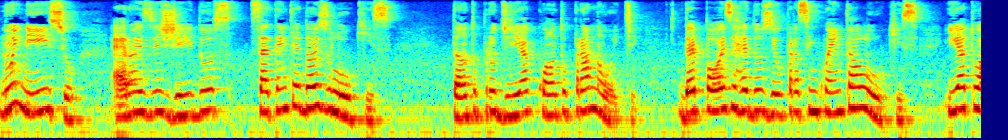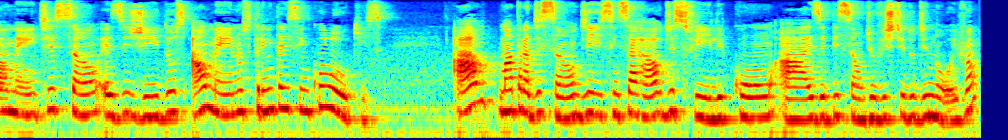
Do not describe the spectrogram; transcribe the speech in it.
No início, eram exigidos 72 looks, tanto para o dia quanto para a noite. Depois reduziu para 50 looks e atualmente são exigidos ao menos 35 looks. Há uma tradição de se encerrar o desfile com a exibição de um vestido de noiva.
